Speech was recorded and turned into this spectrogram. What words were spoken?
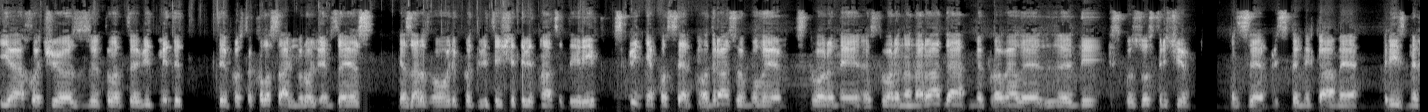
Я хочу з тут відмітити просто колосальну роль МЗС. Я зараз говорю про 2019 рік. З квітня по серпень одразу були створені створена нарада. Ми провели е, низку зустрічей з представниками різних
